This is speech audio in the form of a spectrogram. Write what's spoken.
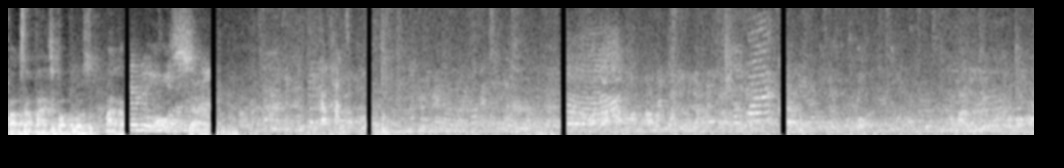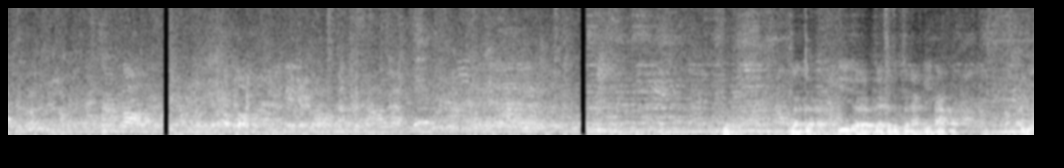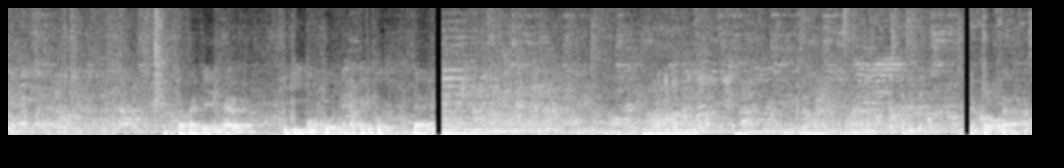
ความสามารถเฉพาะตัวสุดมากครับยังอยู่โอ้โหใช่แล้วขันสมบูรณ์หลังจากได้สนุกสนานเฮฮา ต่อไปเป็นเอ่อพิธีมงคลนะครับให้ทุกคนได้ครบแล้วนะครับ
